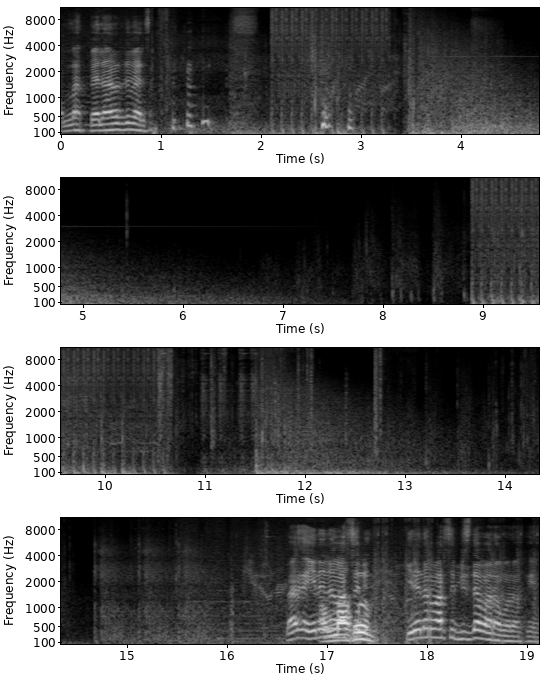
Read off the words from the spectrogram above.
Allah belanı versin. Berkay yine ne varsa Allah'ım. yine ne varsa bizde var amına koyayım.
